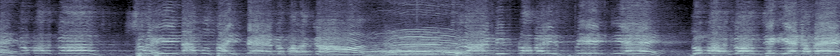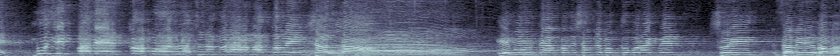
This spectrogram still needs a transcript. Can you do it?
এই গোপালগঞ্জ শহীদ আবু সাইদের গোপালগঞ্জ জুলাই বিপ্লবের স্পিরিট নিয়ে গোপালগঞ্জ এগিয়ে যাবে মুজিববাদের কবর রচনা করার মাধ্যমে ইনশাআল্লাহ এই আপনাদের সামনে বক্তব্য রাখবেন শহীদ জাবিরের বাবা।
